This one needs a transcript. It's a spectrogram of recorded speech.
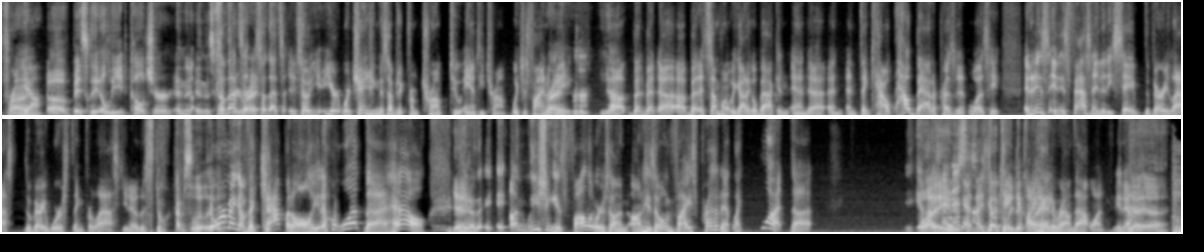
front yeah. of basically elite culture in the, in this country. So that's right? so that's so you're we're changing the subject from Trump to anti-Trump, which is fine with me. Mm-hmm. Yeah, uh, but but uh, uh, but at some point we got to go back and and uh, and and think how how bad a president was he? And it is it is fascinating that he saved the very last the very worst thing for last. You know the storm absolutely storming of the Capitol. You know what the hell? Yeah. You know it, it, unleashing his followers on on his own vice president like what the well, I, I, then, I, still can't get declining. my head around that one. You know? Yeah, yeah.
